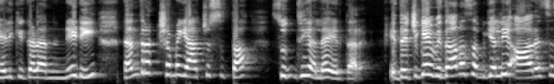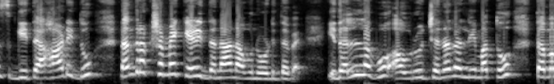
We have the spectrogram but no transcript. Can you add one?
ಹೇಳಿಕೆಗಳನ್ನು ನೀಡಿ ನಂತರ ಕ್ಷಮೆ ಯಾಚಿಸುತ್ತಾ ಸುದ್ದಿಯಲ್ಲೇ ಇರ್ತಾರೆ. ಇತ್ತೀಚೆಗೆ ವಿಧಾನಸಭೆಯಲ್ಲಿ ಆರ್ ಎಸ್ ಎಸ್ ಗೀತೆ ಹಾಡಿದ್ದು ನಂತರ ಕ್ಷಮೆ ಕೇಳಿದ್ದನ್ನ ನಾವು ನೋಡಿದ್ದೇವೆ. ಇದೆಲ್ಲವೂ ಅವರು ಜನರಲ್ಲಿ ಮತ್ತು ತಮ್ಮ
